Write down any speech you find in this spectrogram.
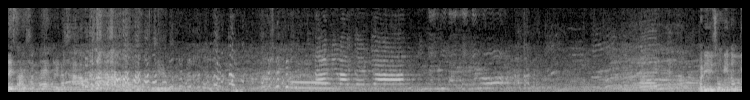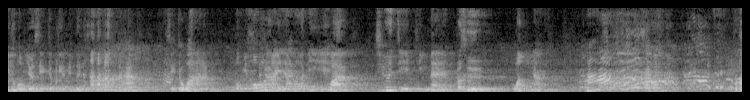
ได้ทรายครั้งแรกเลยนะครับไม่ใช่แม่มีลายเซ็นยังแม่มีลายเซ็นยังลูกเอ้ยเสร็จแล้วอะพอดีช่วงนี้น้องกินลูกอมเยอะเสียงจะเปลี่ยนนิดนึงนะฮะ เสียงจะหวาน ผมมีข้อมูลใหม่ที่ได้มาวันนี้ ว่าชื่อจีนคิงแมนก็คือหวังหนานฮะใช่ปะทำ ไม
